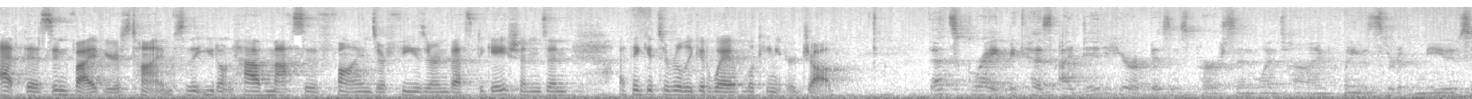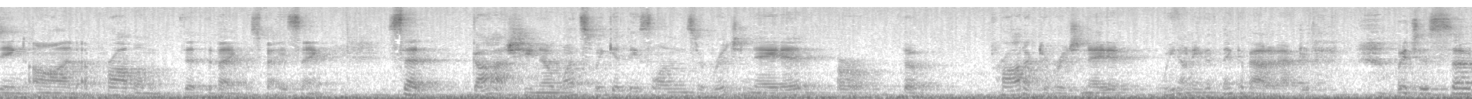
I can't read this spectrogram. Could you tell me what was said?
at this in five years' time so that you don't have massive fines or fees or investigations. And I think it's a really good way of looking at your job. That's great because I did hear a business person one time when he was sort of musing on a problem that the bank was facing said, Gosh, you know, once we get these loans originated or the product originated, we don't even think about it after that, which is so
